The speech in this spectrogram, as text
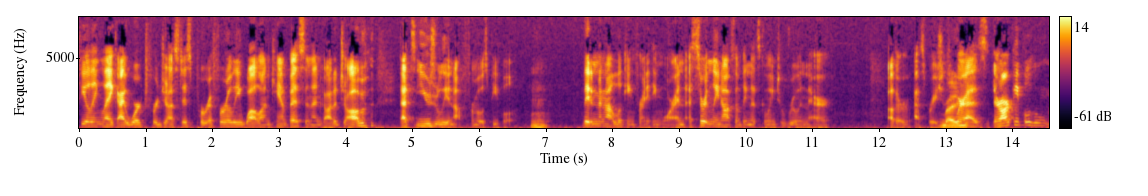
feeling like I worked for justice peripherally while on campus and then got a job, that's usually enough for most people mm-hmm. they, they're not looking for anything more, and certainly not something that's going to ruin their other aspirations. Right. Whereas there are people who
